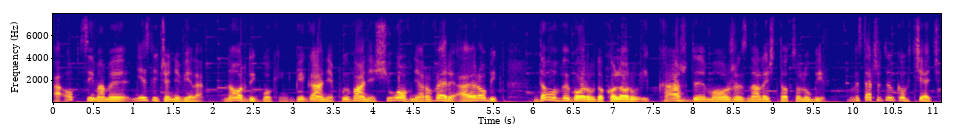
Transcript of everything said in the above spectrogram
A opcji mamy niezliczenie wiele. Nordic walking, bieganie, pływanie, siłownia, rowery, aerobik. Do wyboru, do koloru i każdy może znaleźć to co lubi. Wystarczy tylko chcieć.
